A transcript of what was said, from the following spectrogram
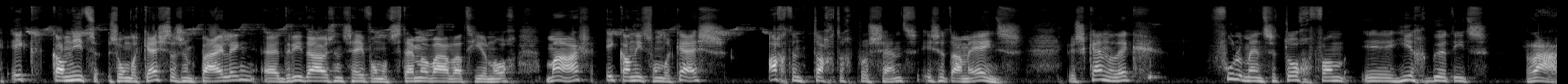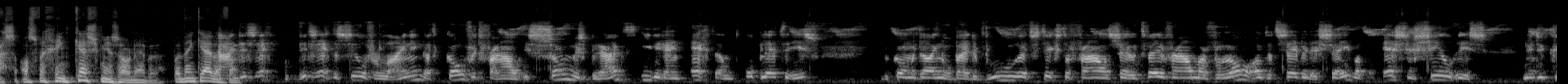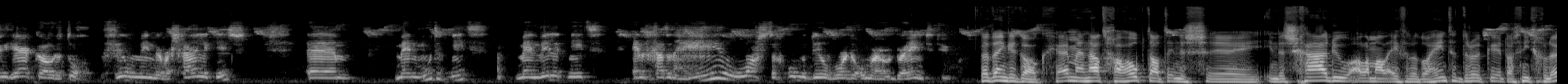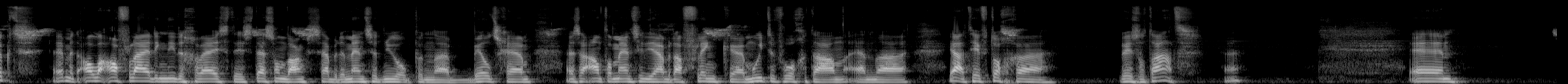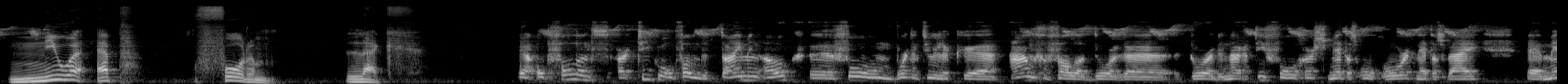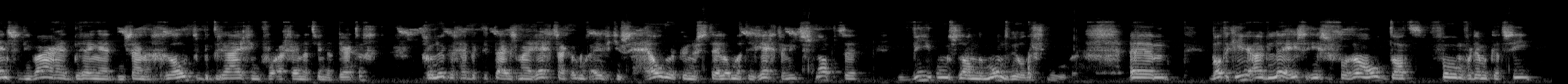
Ik kan niet zonder cash, dat is een peiling. Uh, 3700 stemmen waren dat hier nog. Maar ik kan niet zonder cash. 88% is het daarmee eens. Dus kennelijk voelen mensen toch van uh, hier gebeurt iets raars als we geen cash meer zouden hebben. Wat denk jij daarvan? Ja, dit, is echt, dit is echt de silver lining. Dat COVID-verhaal is zo misbruikt. Iedereen echt aan het opletten is. We komen daar nog bij de boeren, het stikstofverhaal, het CO2-verhaal, maar vooral ook het CBDC, wat essentieel is nu de QR-code toch veel minder waarschijnlijk is. Um, men moet het niet, men wil het niet en het gaat een heel lastig onderdeel worden om er doorheen te duwen. Dat denk ik ook. Men had gehoopt dat in de, eh, in de schaduw allemaal even er doorheen te drukken. Dat is niet gelukt. Met alle afleiding die er geweest is. Desondanks hebben de mensen het nu op een uh, beeldscherm. Er zijn een aantal mensen die hebben daar flink uh, moeite voor gedaan. En ja, het heeft toch resultaat. Hè? Ehm, nieuwe app Forum Lek. Ja, opvallend artikel, opvallende timing ook. Uh, Forum wordt natuurlijk uh, aangevallen door, uh, door de narratiefvolgers, net als ongehoord, net als wij. mensen die waarheid brengen, die zijn een grote bedreiging voor Agenda 2030. Gelukkig heb ik dit tijdens mijn rechtszaak ook nog eventjes helder kunnen stellen, omdat die rechter niet snapte wie ons dan de mond wilde snoeren. Um, wat ik hieruit lees is vooral dat Forum voor Democratie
